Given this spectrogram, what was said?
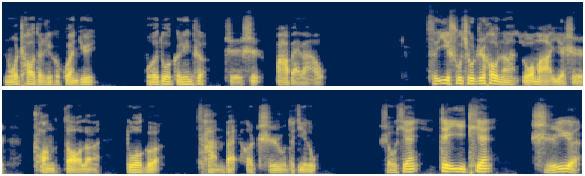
挪超的这个冠军博多格林特只是八百万欧。此一输球之后呢，罗马也是创造了多个惨败和耻辱的记录。首先。这一天，十月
